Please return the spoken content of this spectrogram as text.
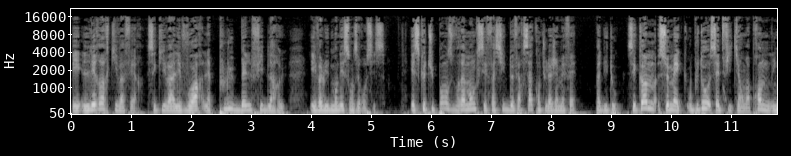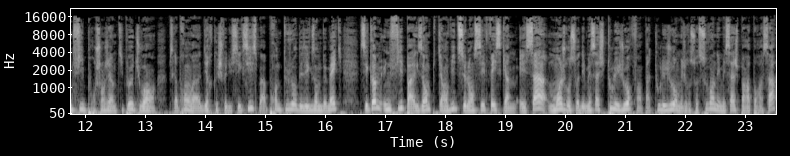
Et l'erreur qu'il va faire, c'est qu'il va aller voir la plus belle fille de la rue et va lui demander son 06. Est-ce que tu penses vraiment que c'est facile de faire ça quand tu l'as jamais fait? Pas du tout. C'est comme ce mec, ou plutôt cette fille. Tiens, on va prendre une fille pour changer un petit peu, tu vois, hein. parce qu'après on va dire que je fais du sexisme, va prendre toujours des exemples de mecs. C'est comme une fille, par exemple, qui a envie de se lancer facecam. Et ça, moi je reçois des messages tous les jours, enfin pas tous les jours, mais je reçois souvent des messages par rapport à ça.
